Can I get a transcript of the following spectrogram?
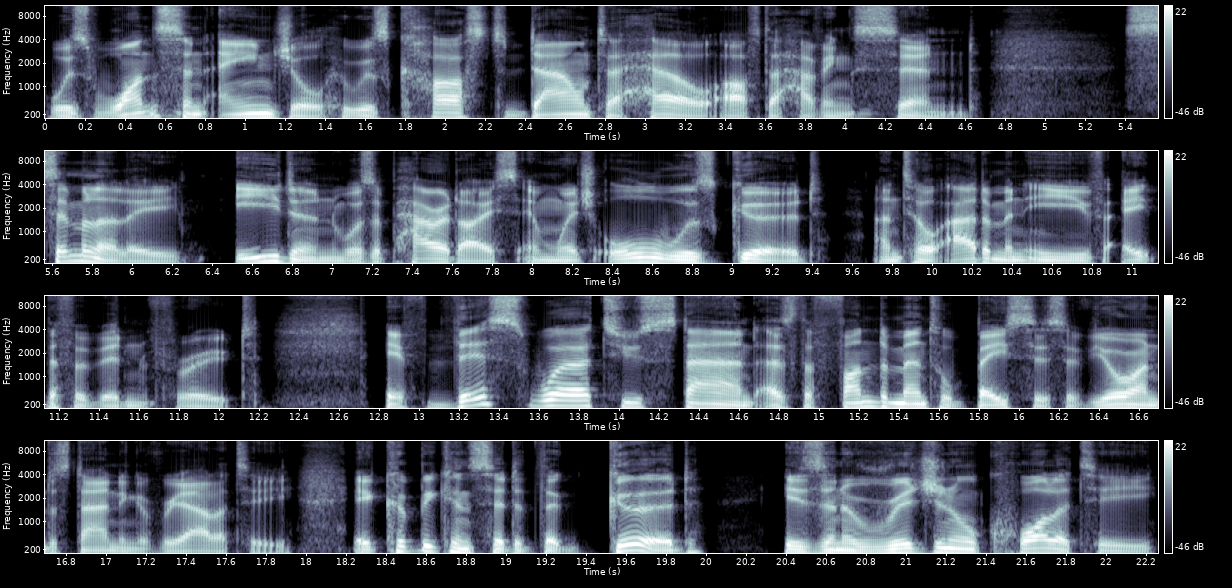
was once an angel who was cast down to hell after having sinned. Similarly, Eden was a paradise in which all was good until Adam and Eve ate the forbidden fruit. If this were to stand as the fundamental basis of your understanding of reality, it could be considered that good is an original quality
